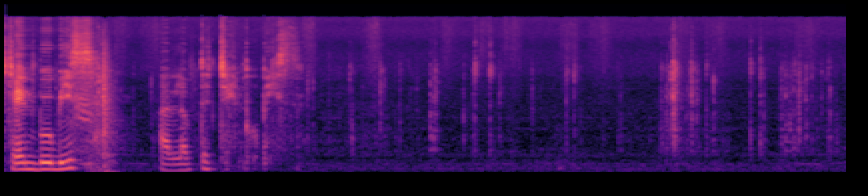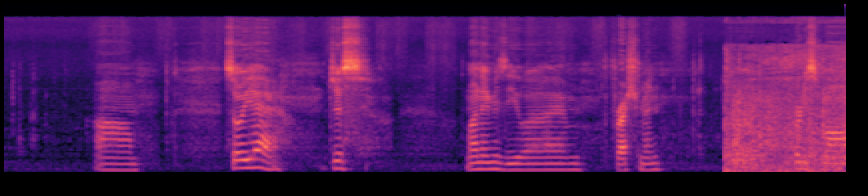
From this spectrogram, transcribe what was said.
Chain boobies. I love the chain boobies. Um, so yeah, just, my name is Eli, I'm freshman, pretty small,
